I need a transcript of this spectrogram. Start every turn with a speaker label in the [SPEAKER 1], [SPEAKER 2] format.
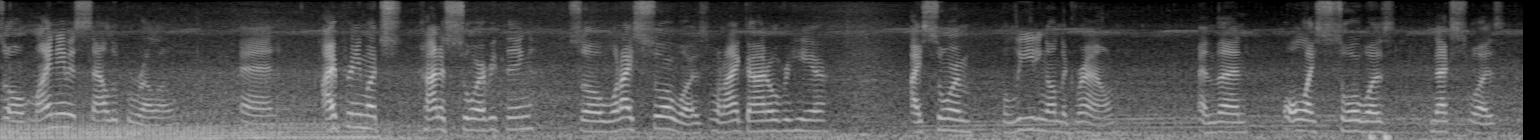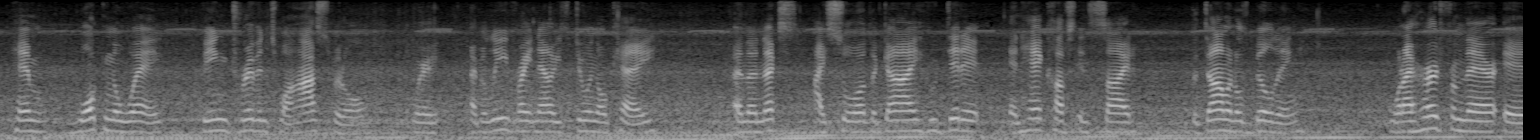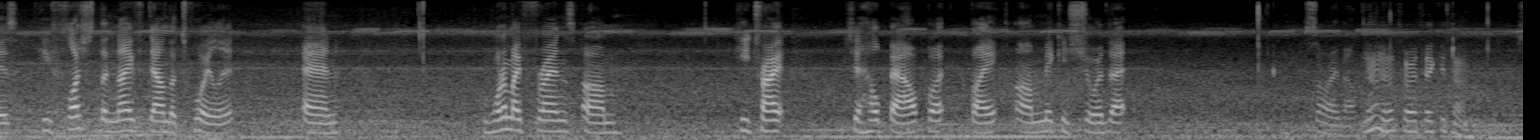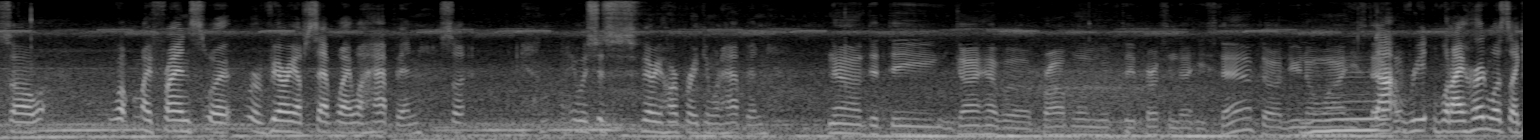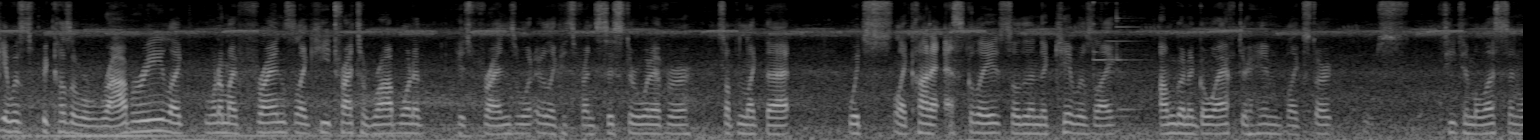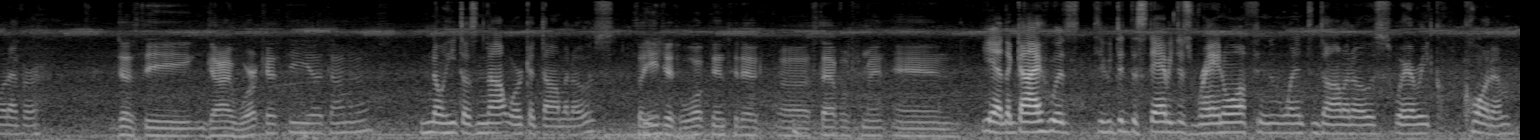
[SPEAKER 1] So my name is Sal Lucarello, and I pretty much kind of saw everything. So what I saw was when I got over here, I saw him bleeding on the ground, and then all I saw was next was him walking away, being driven to a hospital where I believe right now he's doing okay. And then next I saw the guy who did it in handcuffs inside the Domino's building. What I heard from there is he flushed the knife down the toilet and one of my friends um, he tried to help out but by um, making sure that sorry about that
[SPEAKER 2] No, no, sorry. Take your time.
[SPEAKER 1] so what my friends were, were very upset by what happened so it was just very heartbreaking what happened
[SPEAKER 2] Now, did the guy have a problem with the person that he stabbed, or do you know why he stabbed
[SPEAKER 1] not
[SPEAKER 2] him?
[SPEAKER 1] re- what i heard was like it was because of a robbery like one of my friends like he tried to rob one of his friends what or, like his friend's sister or whatever something like that which like kind of escalated so then the kid was like i'm gonna go after him like start teach him a lesson whatever
[SPEAKER 2] Does the guy work at the uh, Domino's?
[SPEAKER 1] No he does not work at domino's
[SPEAKER 2] So he
[SPEAKER 1] He-
[SPEAKER 2] just walked into the uh, establishment and
[SPEAKER 1] Yeah, the guy who was who did the stab, he just ran off and went into Domino's where we caught him.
